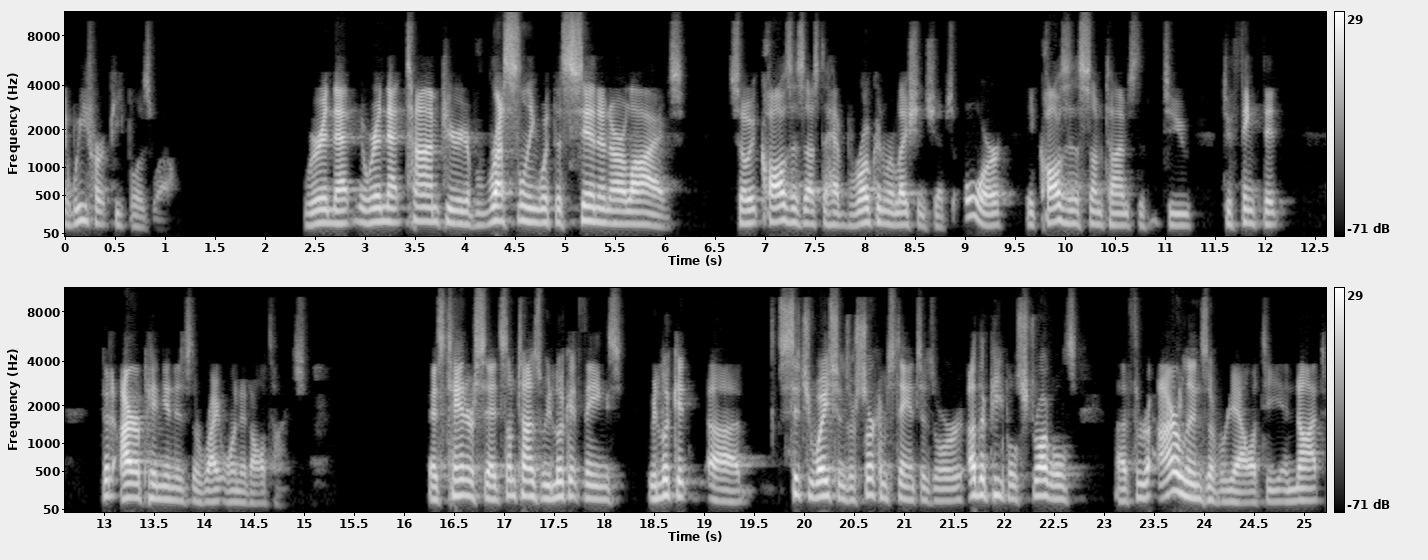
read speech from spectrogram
And we've hurt people as well. We're in that, we're in that time period of wrestling with the sin in our lives. So it causes us to have broken relationships, or it causes us sometimes to, to, to think that, that our opinion is the right one at all times. As Tanner said, sometimes we look at things, we look at uh, situations or circumstances or other people's struggles uh, through our lens of reality and not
